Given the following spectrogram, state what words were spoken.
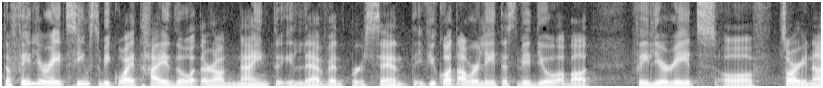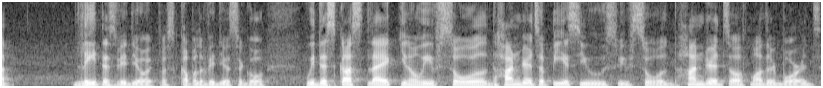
The failure rate seems to be quite high though, at around 9 to 11%. If you caught our latest video about failure rates of, sorry, not latest video, it was a couple of videos ago, we discussed like, you know, we've sold hundreds of PSUs, we've sold hundreds of motherboards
